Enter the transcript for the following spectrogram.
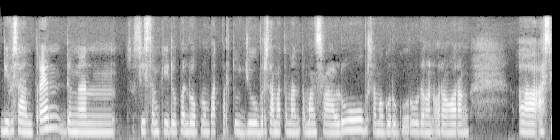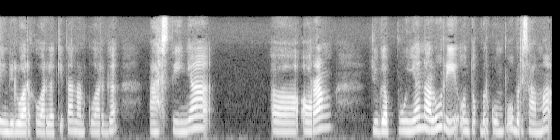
di pesantren dengan sistem kehidupan 24 per 7 bersama teman-teman selalu, bersama guru-guru, dengan orang-orang uh, asing di luar keluarga kita, non keluarga, pastinya uh, orang juga punya naluri untuk berkumpul bersama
